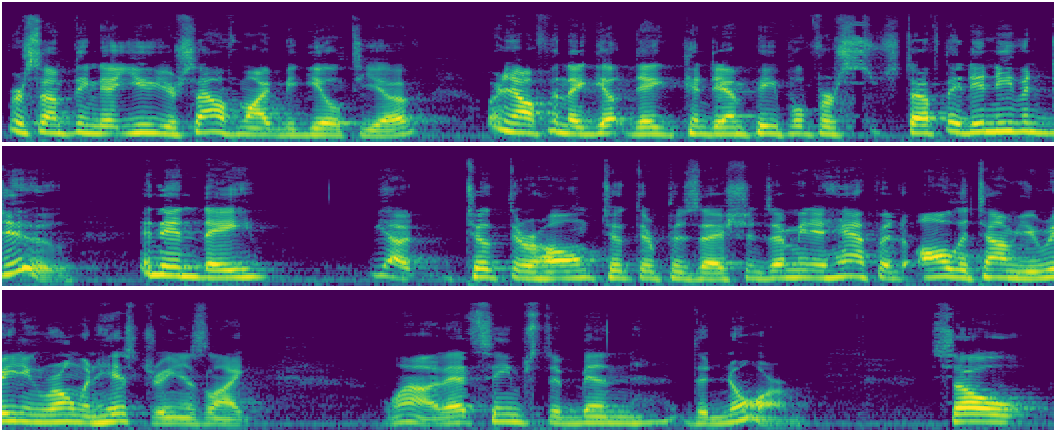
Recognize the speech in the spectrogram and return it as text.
for something that you yourself might be guilty of. Or often they, they condemn people for stuff they didn't even do. And then they yeah, took their home, took their possessions. I mean, it happened all the time. You're reading Roman history, and it's like, wow, that seems to have been the norm. So,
